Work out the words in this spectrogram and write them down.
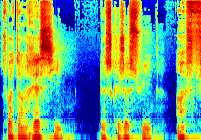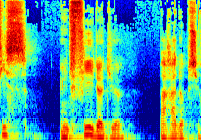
soit un récit de ce que je suis, un fils, une fille de Dieu par adoption.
